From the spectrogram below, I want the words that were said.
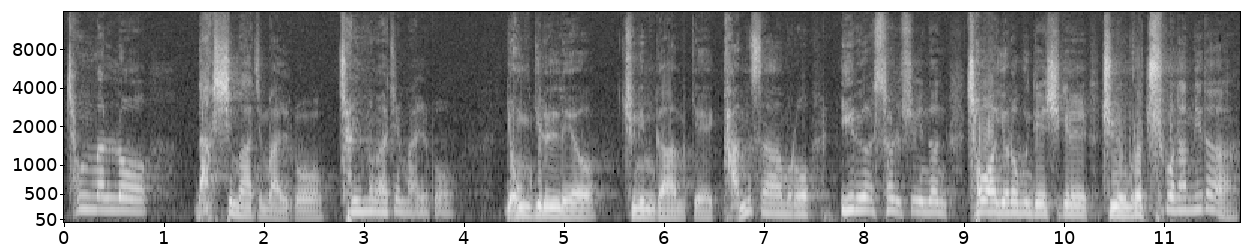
정말로 낙심하지 말고 절망하지 말고 용기를 내어 주님과 함께 감사함으로 일어설 수 있는 저와 여러분 되시기를 주님으로 축원합니다.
